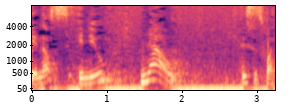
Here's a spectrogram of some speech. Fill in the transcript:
in us, in you. Now, this is what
